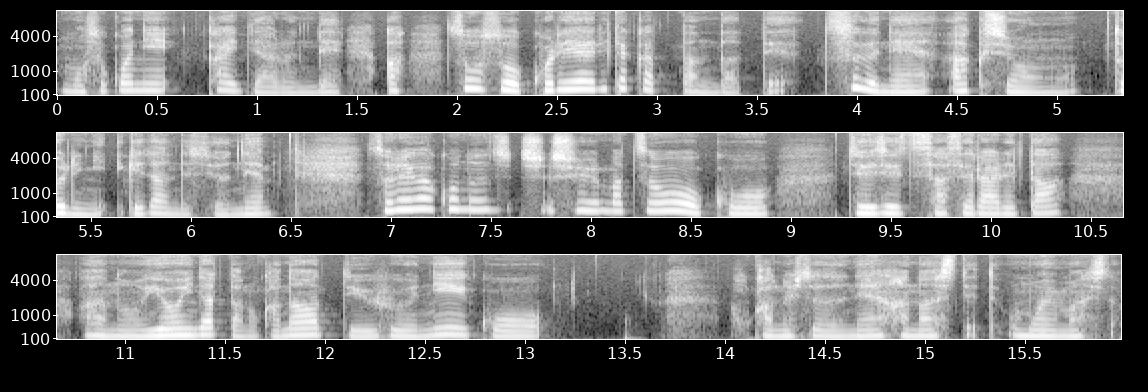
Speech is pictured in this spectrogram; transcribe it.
もうそこに書いてあるんで、あ、そうそう、これやりたかったんだって、すぐね、アクションを取りに行けたんですよね。それがこの週末をこう、充実させられた、あの、要因だったのかなっていうふうに、こう、他の人とね、話してて思いました。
